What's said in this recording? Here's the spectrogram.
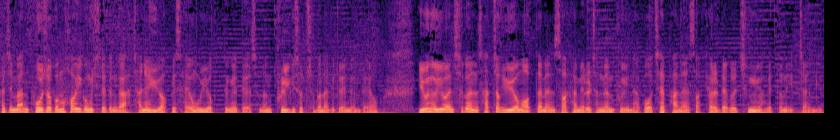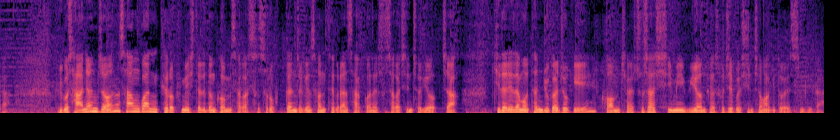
하지만 보조금 허위 공시라든가 자녀 유학비 사용 의혹 등에 대해서는 불기소 처분하기도 했는데요. 윤 의원 측은 사적 유용 없다면서 혐의를 전면 부인하고 재판에서 결백을 증명하겠다는 입장입니다. 그리고 4년 전 상관 괴롭힘에 시달리던 검사가 스스로 극단적인 선택을 한 사건의 수사가 진척이 없자 기다리다 못한 유가족이 검찰 수사심의위원회 소집을 신청하기도 했습니다.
